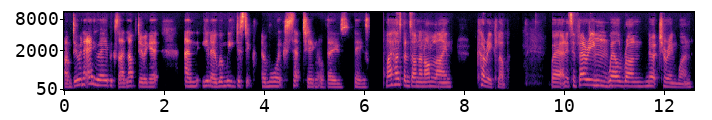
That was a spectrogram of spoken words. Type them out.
I'm doing it anyway because I love doing it. And, you know, when we just are more accepting of those things. My husband's on an online curry club where, and it's a very mm. well run, nurturing one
